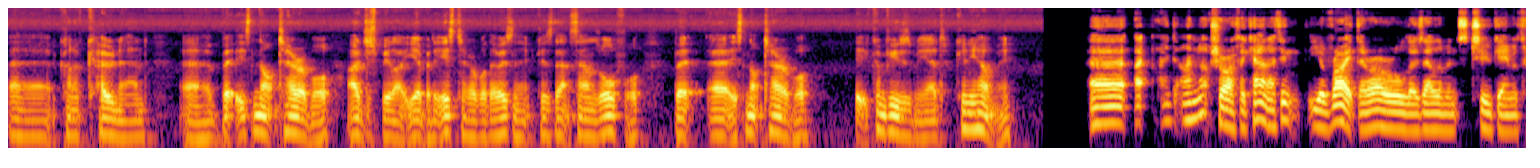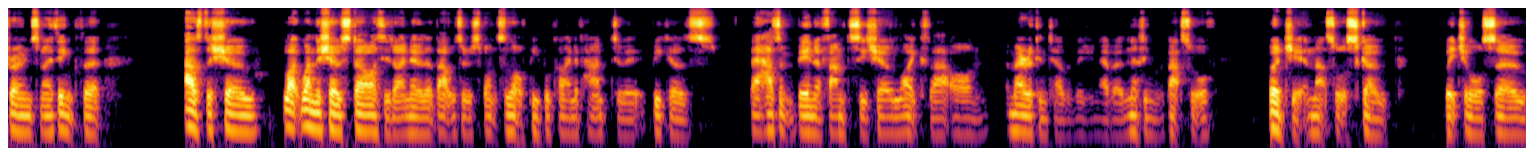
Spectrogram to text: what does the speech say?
uh, kind of Conan, uh, but it's not terrible. I'd just be like, yeah, but it is terrible though, isn't it? Because that sounds awful, but uh, it's not terrible. It confuses me, Ed. Can you help me? Uh, I, I, I'm not sure if I can. I think you're right. There are all those elements to Game of Thrones, and I think that as the show, like when the show started, I know that that was a response a lot of people kind of had to it because there hasn't been a fantasy show like that on American television ever. Nothing with that sort of budget and that sort of scope, which also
